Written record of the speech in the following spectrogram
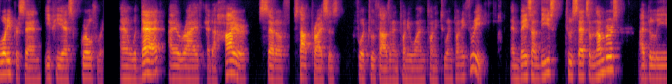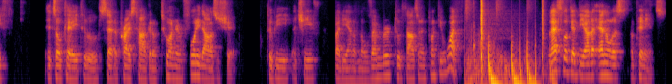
40% EPS growth rate. And with that, I arrived at a higher set of stock prices for 2021, 22, and 23. And based on these two sets of numbers, I believe it's okay to set a price target of $240 a share to be achieved by the end of November 2021. Let's look at the other analyst opinions.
